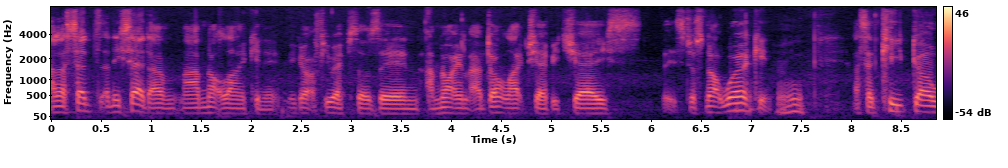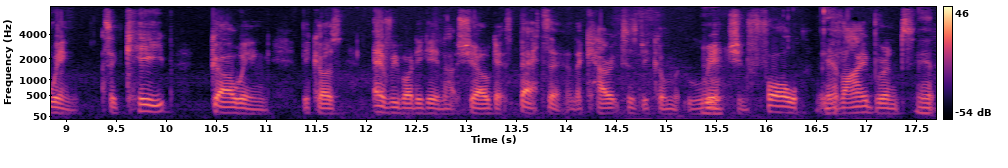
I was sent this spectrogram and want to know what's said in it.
And I said, and he said, "I'm, I'm not liking it. We got a few episodes in. I'm not. In, I don't like Chevy Chase. It's just not working." I said, "Keep going." I said, "Keep going," because everybody in that show gets better, and the characters become rich and full and Yep. vibrant. Yep.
